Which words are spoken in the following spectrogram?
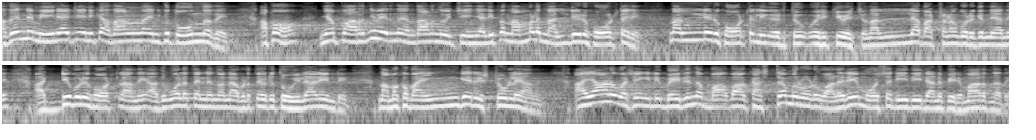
അത് തന്നെ മെയിനായിട്ട് എനിക്ക് അതാണെന്ന് എനിക്ക് തോന്നുന്നത്. അപ്പോൾ ഞാൻ പറഞ്ഞു വരുന്നത് എന്താണെന്ന് വെച്ച് കഴിഞ്ഞാൽ ഇപ്പം നമ്മൾ നല്ലൊരു ഹോട്ടൽ നല്ലൊരു ഹോട്ടൽ എടുത്ത് ഒരുക്കി വെച്ചു. നല്ല ഭക്ഷണം കൊടുക്കുന്നതാണ്. അടിപൊളി ഹോട്ടലാണ്. അതുപോലെ തന്നെ എന്ന് പറഞ്ഞാൽ അവിടുത്തെ ഒരു തൊഴിലാളി ഉണ്ട്. നമുക്ക് ഭയങ്കര ഇഷ്ടമുള്ളതാണ് അയാൾ പക്ഷേങ്കിൽ വരുന്ന കസ്റ്റമറോട് വളരെ മോശം രീതിയിലാണ് പെരുമാറുന്നത്.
